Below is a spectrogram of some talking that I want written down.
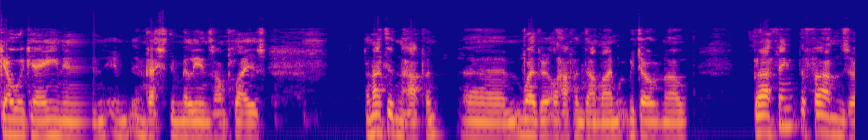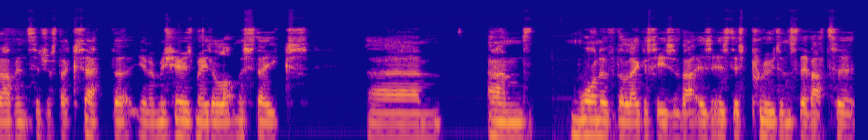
go again and, invest in millions on players. And that didn't happen. Um, whether it'll happen down the line, we don't know. But I think the fans are having to just accept that, you know, Moshiri's made a lot of mistakes. Um, and one of the legacies of that is, is this prudence they've had to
